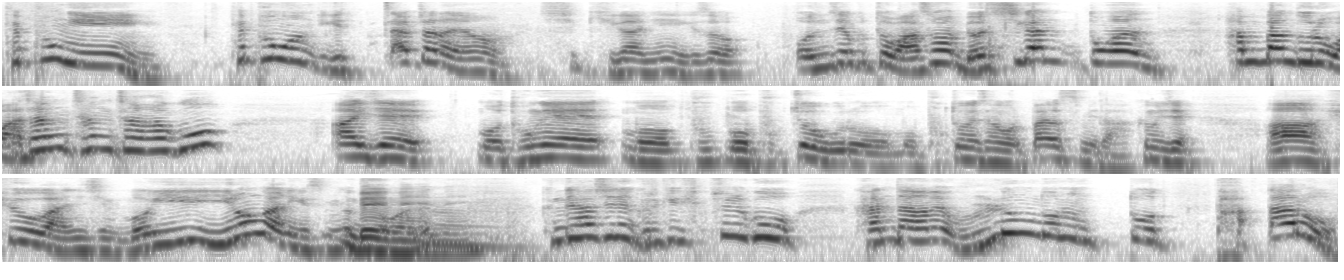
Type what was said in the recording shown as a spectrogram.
태풍이 태풍은 이게 짧잖아요. 시, 기간이 그래서 언제부터 와서 몇 시간 동안 한반도를 와장창창하고 아 이제 뭐 동해 뭐, 북, 뭐 북쪽으로 뭐 북동해상으로 빠졌습니다. 그럼 이제 아 휴 안심 뭐 이, 이런 거 아니겠습니까? 네네 네. 근데 사실은 그렇게 휩쓸고 간 다음에 울릉도는 또 다, 따로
